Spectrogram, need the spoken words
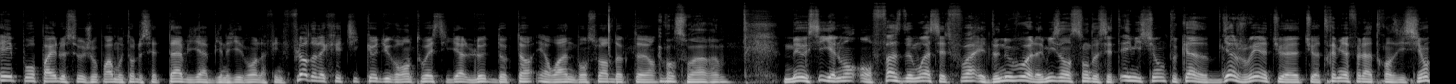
Et pour parler de ce jeu programme autour de cette table, il y a bien évidemment la fine fleur de la critique du Grand Ouest, il y a le docteur Erwan. Bonsoir docteur. Bonsoir. Mais aussi également en face de moi cette fois et de nouveau à la mise en son de cette émission. En tout cas, bien joué, tu as, tu as très bien fait la transition.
